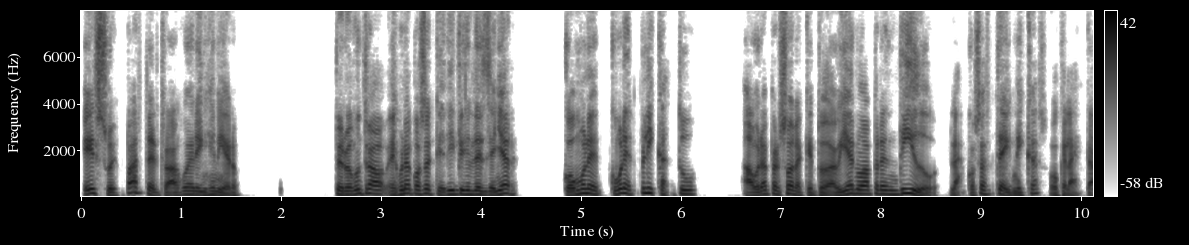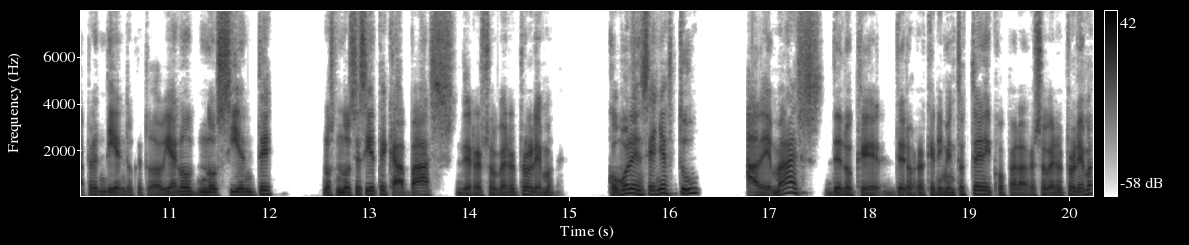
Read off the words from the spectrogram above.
eso es parte del trabajo del ingeniero, pero es, un es una cosa que es difícil de enseñar. ¿Cómo le, cómo le explicas tú a una persona que todavía no ha aprendido las cosas técnicas o que las está aprendiendo, que todavía no, no siente, no, no se siente capaz de resolver el problema, ¿cómo le enseñas tú, además de lo que, de los requerimientos técnicos para resolver el problema,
